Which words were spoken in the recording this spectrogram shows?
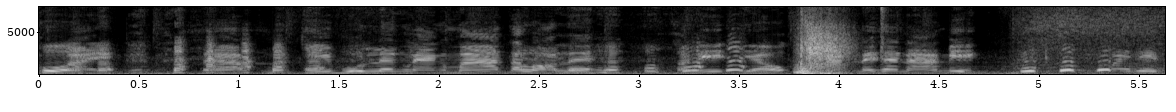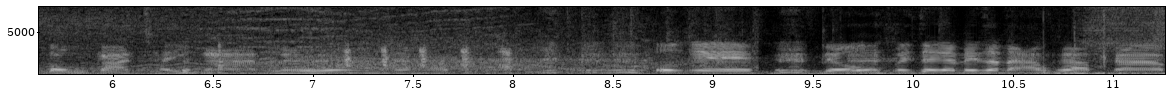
ครัวหนุ่มสายุคใหม่นะครับเมื่อกี้พูดเรื่องแรงม้าตลอดเลย ตอนนี้เดี๋ยวอัดในสนามอีก ไม่ได้ตรงการใช้งานเลยนะครับ โอเค เดี๋ยวไปเจอกันในสนามครับครับ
